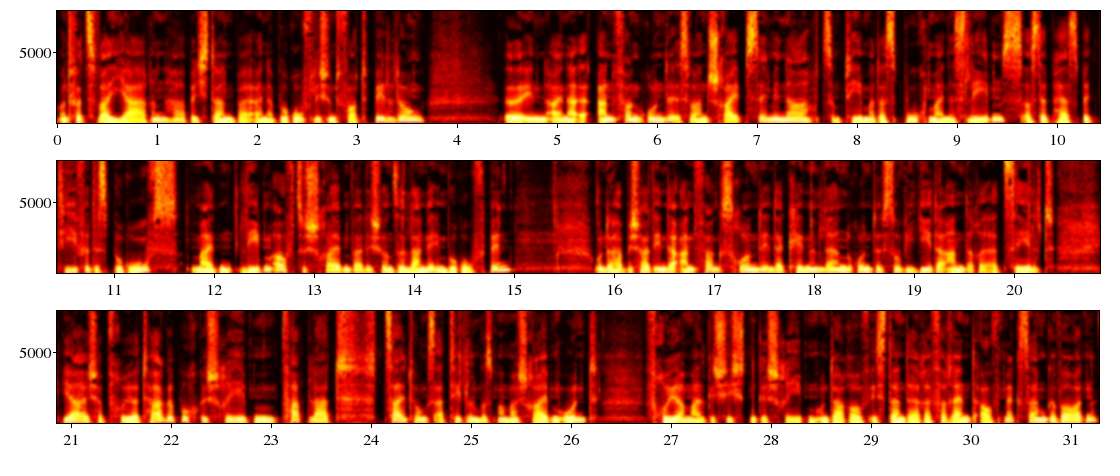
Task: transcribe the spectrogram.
Und vor zwei Jahren habe ich dann bei einer beruflichen Fortbildung in einer Anfangrunde. Es war ein Schreibseminar zum Thema das Buch meines Lebens aus der Perspektive des Berufs, mein Leben aufzuschreiben, weil ich schon so lange im Beruf bin. Und da habe ich halt in der Anfangsrunde, in der Kennenlernrunde, so wie jeder andere erzählt, ja, ich habe früher Tagebuch geschrieben, Pfarrblatt, Zeitungsartikel muss man mal schreiben und früher mal Geschichten geschrieben. Und darauf ist dann der Referent aufmerksam geworden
